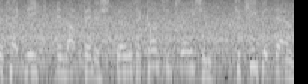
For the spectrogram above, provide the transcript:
the technique in that finish. There was a concentration to keep it down.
